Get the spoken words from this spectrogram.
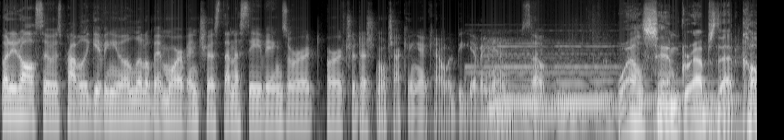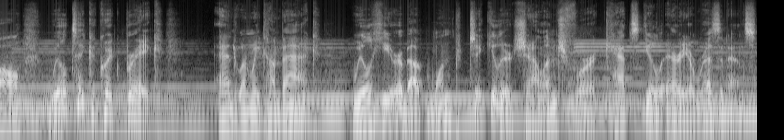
but it also is probably giving you a little bit more of interest than a savings or a, or a traditional checking account would be giving you. So. While Sam grabs that call, we'll take a quick break. And when we come back, we'll hear about one particular challenge for Catskill area residents,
